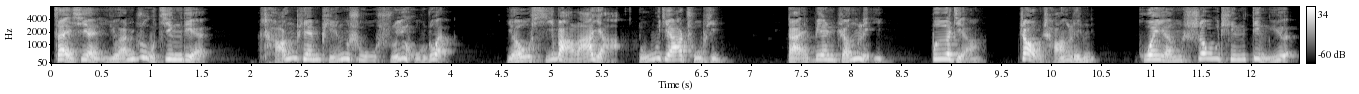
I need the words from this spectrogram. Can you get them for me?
再现原著经典长篇评书《水浒传》，由喜马拉雅独家出品，改编整理播讲赵长林。欢迎收听订阅。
